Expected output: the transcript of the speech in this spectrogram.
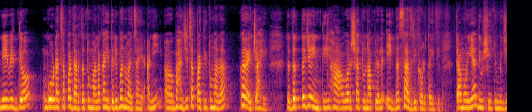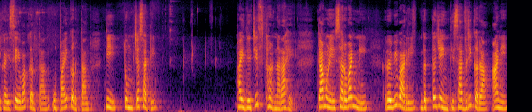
नैवेद्य गोडाचा पदार्थ तुम्हाला काहीतरी बनवायचा आहे आणि भाजी चपाती तुम्हाला करायची आहे. तर दत्त जयंती हा वर्षातून आपल्याला एकदा साजरी करता येते. त्यामुळे या दिवशी तुम्ही जी काही सेवा करताल उपाय करताल ती तुमच्यासाठी फायद्याचीच ठरणार आहे. त्यामुळे सर्वांनी रविवारी दत्त जयंती साजरी करा आणि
